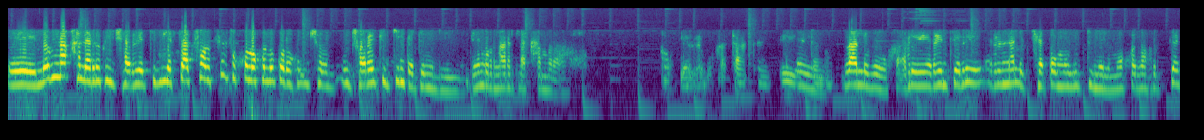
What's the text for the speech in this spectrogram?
eh, le mna kgale re go itshwaretse ebile sa tshwaro se segologolo kore go itshware- o tshwaretswe ke ntate modimo then rona re tla kga morago. Ke a leboga thata. Ee tano. ra leboga. Re re ntse re re na le tshepo mo le tumelo mo gona gore tse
